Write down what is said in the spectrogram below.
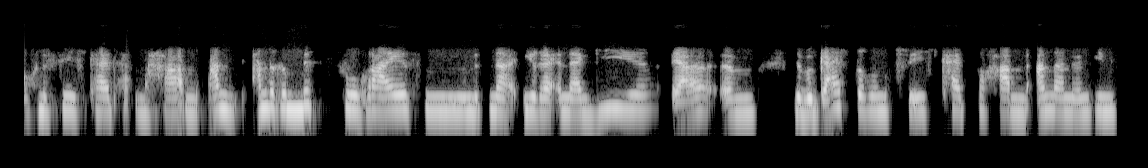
auch eine Fähigkeit haben, an, andere mitzureißen mit einer, ihrer Energie, ja, ähm, eine Begeisterungsfähigkeit zu haben, anderen irgendwie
